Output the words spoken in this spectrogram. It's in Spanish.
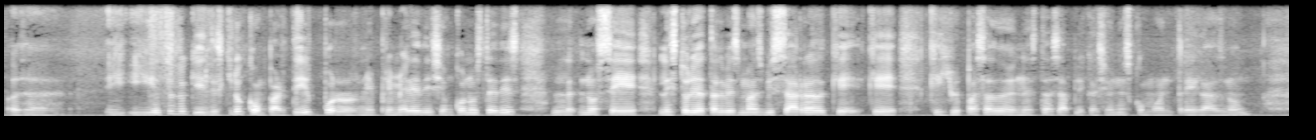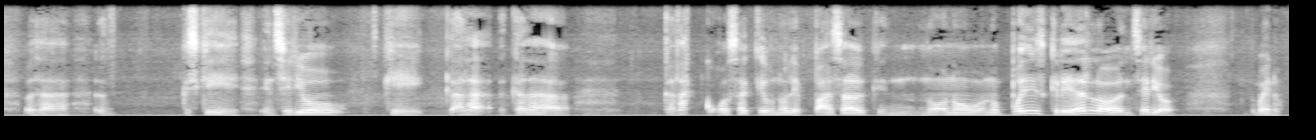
o sea, y, y, esto es lo que les quiero compartir por mi primera edición con ustedes. No sé, la historia tal vez más bizarra que, que, que yo he pasado en estas aplicaciones como entregas, ¿no? O sea, es que en serio que cada, cada, cada cosa que uno le pasa que no, no, no puedes creerlo, en serio. Bueno,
